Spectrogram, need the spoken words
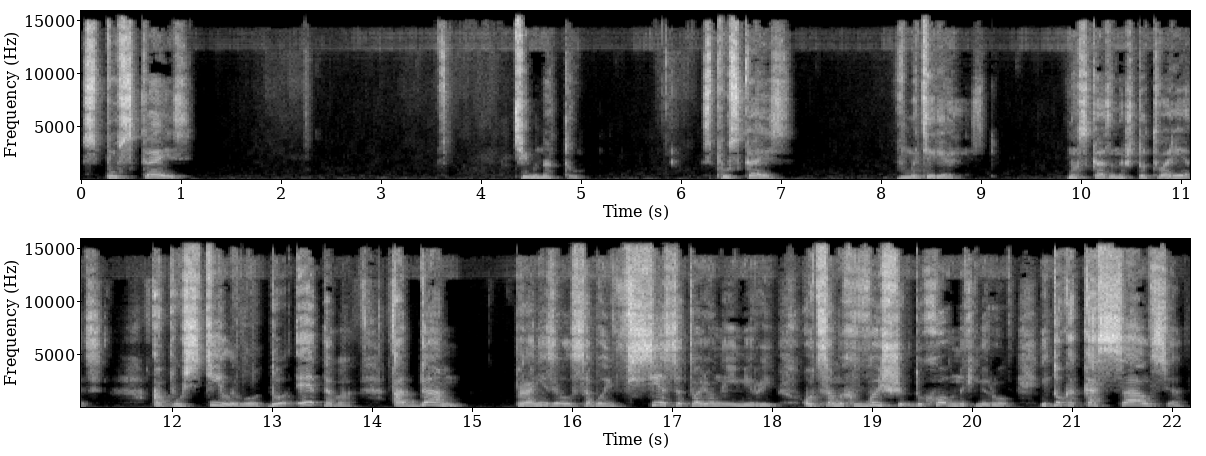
спускаясь в темноту спускаясь в материальность. Но сказано, что Творец опустил его. До этого Адам пронизывал собой все сотворенные миры, от самых высших духовных миров, и только касался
